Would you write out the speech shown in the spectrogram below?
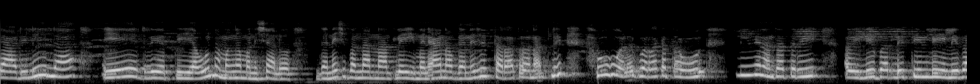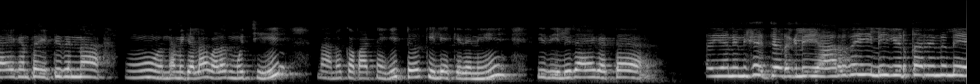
ಯಾಡಿಲಿ ಇಲ್ಲ. ಏನ್ರಿ ಅತ್ತಿ, ಅವು ನಮಂಗ ಮನುಷ್ಯ ಅಲ್ಲೋ ಗಣೇಶ್ ಬಂದಾನ ಅಂತಲಿ ಈ ಮನ್ಯಾಗ ನಾವು ಗಣೇಶ ತರಾತವನತ್ಲಿ ಹೂ ಒಳಗೆ ಬರಕತ್ತಾವು. ನೀವೇನು ಅಂತತ್ರಿ ಅವು ಇಲ್ಲಿ ಬರಲಿ, ತಿನ್ಲಿ, ಇಲ್ಲಿ ಬಾಯಿಗಂತ ಇಟ್ಟಿದ್ದನ್ನ ಹ್ಞೂ, ನಮಗೆಲ್ಲ ಒಳಗೆ ಮುಚ್ಚಿ ನಾನು ಕಪಾಟ್ನಾಗ ಇಟ್ಟು ಕಿಲಿ ಹಾಕಿದ್ದೀನಿ ಇದು ಇಲ್ಲಿ ರಾಯಗಟ್ಟ ಅಯ್ಯೋ ನಿನ್ನ ಹೆಜ್ಜೆ ಅಡಗಲಿ. ಇಲ್ಲಿ ಇಲ್ಲಿಗೆ ಇಡ್ತಾರೇನಲ್ಲೇ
